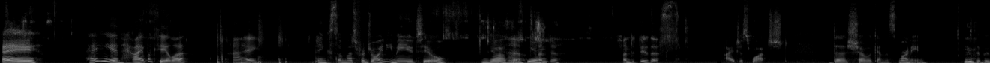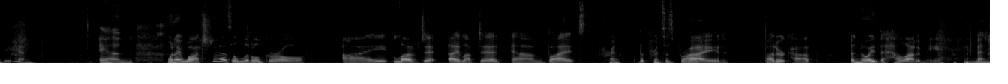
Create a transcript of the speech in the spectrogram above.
Hey. Hey, and hi, Michaela. Hi. Thanks so much for joining me, you two. Yeah, yeah it's fun to fun to do this. I just watched the show again this morning, the movie again. And when I watched it as a little girl, I loved it. I loved it. Um, but Prin- the Princess Bride, Buttercup, annoyed the hell out of me. and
